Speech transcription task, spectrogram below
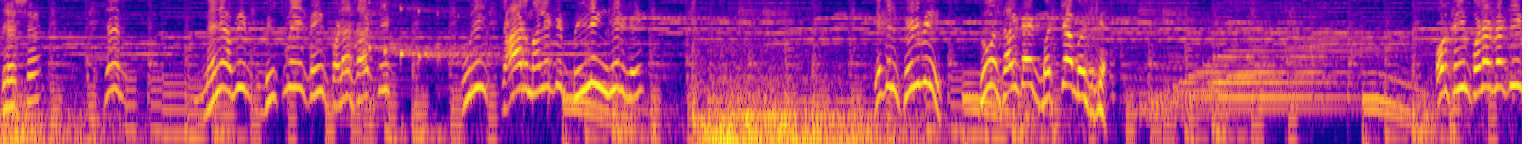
जैसे? जैसे मैंने अभी बीच में कहीं पढ़ा था कि पूरी चार माले की बिल्डिंग गिर गई। लेकिन फिर भी दो साल का एक बच्चा बच गया। और कहीं पढ़ा था कि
